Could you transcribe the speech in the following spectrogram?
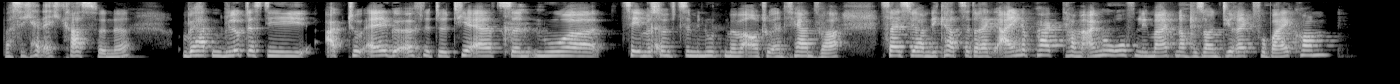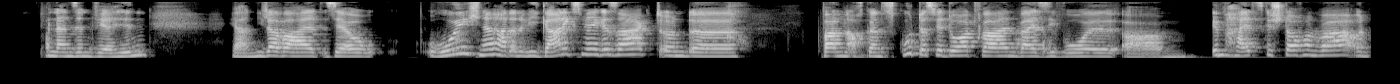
was ich halt echt krass finde. Und wir hatten Glück, dass die aktuell geöffnete Tierärztin nur 10 bis 15 Minuten mit dem Auto entfernt war. Das heißt, wir haben die Katze direkt eingepackt, haben angerufen, die meinten auch, wir sollen direkt vorbeikommen. Und dann sind wir hin. Ja, Nila war halt sehr ruhig, ne, hat dann irgendwie gar nichts mehr gesagt und äh, war dann auch ganz gut, dass wir dort waren, weil sie wohl ähm, im Hals gestochen war und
